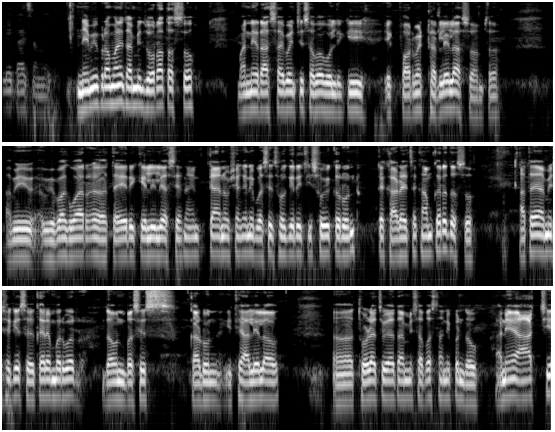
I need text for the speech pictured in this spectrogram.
नेहमीप्रमाणेच आम्ही जोरात असतो. मान्य राजसाहेबांची सभा बोलली की एक फॉर्मॅट ठरलेला असतो आमचा. आम्ही विभागवार तयारी केलेली असते आणि त्या अनुषंगाने बसेस वगैरेची सोय करून ते काढायचं काम करत असतो. आता आम्ही सगळे सहकाऱ्यांबरोबर जाऊन बसेस काढून इथे आलेलो आहोत. थोड्याच वेळात आम्ही सभास्थानी पण जाऊ. आणि आजची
